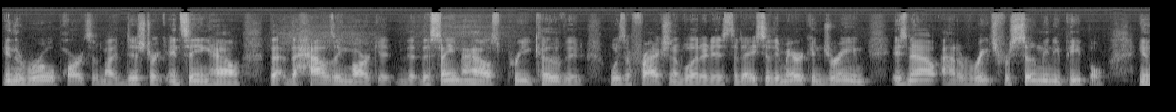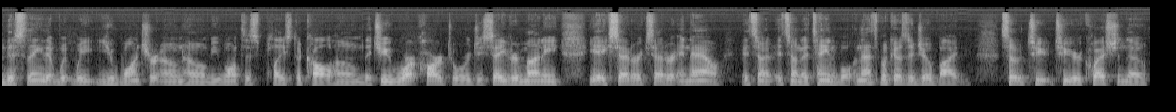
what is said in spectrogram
in the rural parts of my district and seeing how the, the housing market, the, the same house pre-COVID was a fraction of what it is today. So the American dream is now out of reach for so many people. You know, this thing that we, we you want your own home, you want this place to call home, that you work hard towards, you save your money, et cetera, et cetera. And now it's, un, it's unattainable. And that's because of Joe Biden. So to, to your question, though,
